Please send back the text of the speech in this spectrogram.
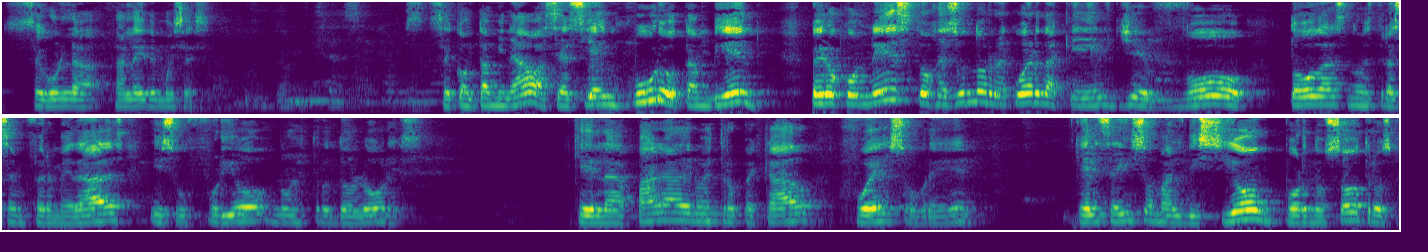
Según la ley de Moisés. Se contaminaba, se hacía impuro también. Pero con esto Jesús nos recuerda que Él llevó todas nuestras enfermedades y sufrió nuestros dolores. Que la paga de nuestro pecado fue sobre Él. Que Él se hizo maldición por nosotros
